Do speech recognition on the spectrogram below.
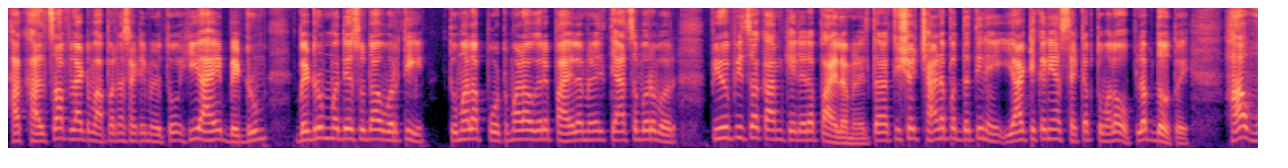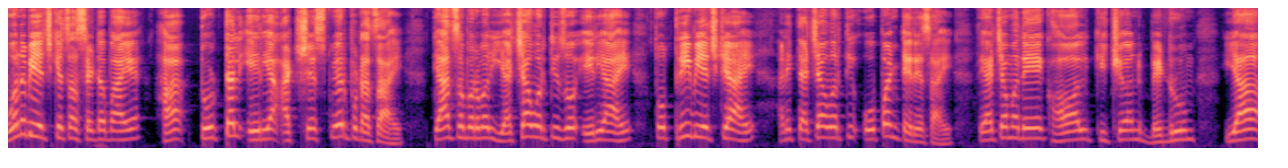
हा खालचा फ्लॅट वापरण्यासाठी मिळतो. ही आहे बेडरूम. बेडरूममध्ये सुद्धा वरती तुम्हाला पोटमाळा वगैरे पाहायला मिळेल त्याचबरोबर पी यू पीचं काम केलेलं पाहायला मिळेल. तर अतिशय छान पद्धतीने या ठिकाणी हा सेटअप तुम्हाला उपलब्ध होतो आहे हा वन बी एच केचा सेटअप आहे हा टोटल एरिया आठशे स्क्वेअर फुटाचा आहे. त्याचबरोबर याच्यावरती जो एरिया आहे तो थ्री बी एच के आहे आणि त्याच्यावरती ओपन टेरेस आहे. तर याच्यामध्ये एक हॉल किचन बेडरूम या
